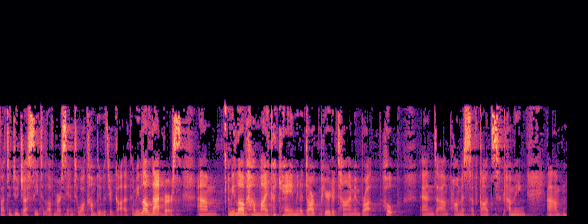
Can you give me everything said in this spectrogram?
But to do justly, to love mercy, and to walk humbly with your God. And we love that verse. Um, and we love how Micah came in a dark period of time and brought hope and um, promise of God's coming. Um,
